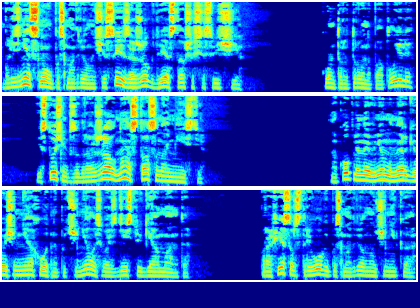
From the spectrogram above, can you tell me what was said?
Близнец снова посмотрел на часы и зажег две оставшиеся свечи. Контуры трона поплыли, источник задрожал, но остался на месте. Накопленная в нем энергия очень неохотно подчинялась воздействию геоманта. Профессор с тревогой посмотрел на ученика.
